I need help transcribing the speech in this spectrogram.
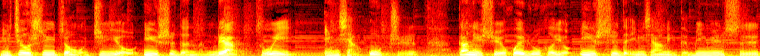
你就是一种具有意识的能量，足以影响物质。当你学会如何有意识地影响你的命运时，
